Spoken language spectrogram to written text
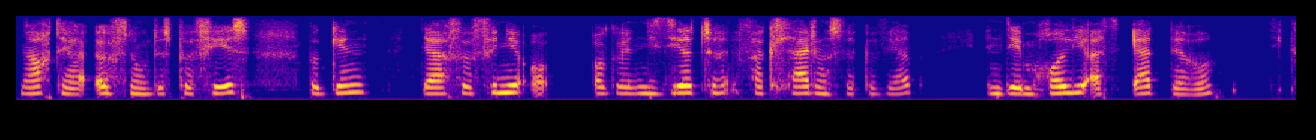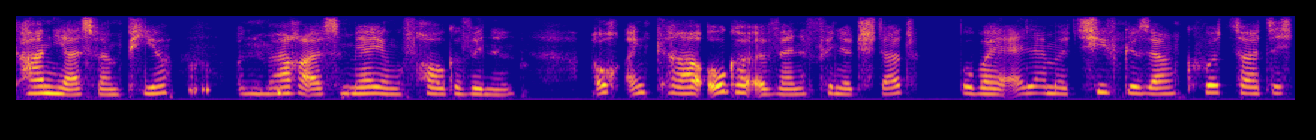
Nach der Eröffnung des Buffets beginnt der für Finny organisierte Verkleidungswettbewerb, in dem Holly als Erdbeere, Tikani als Vampir und Mara als Meerjungfrau gewinnen. Auch ein Karaoke-Event findet statt, wobei Ella mit Tiefgesang kurzzeitig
